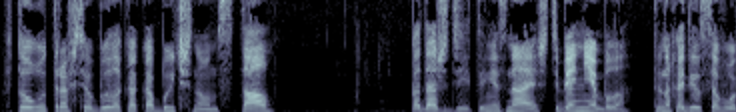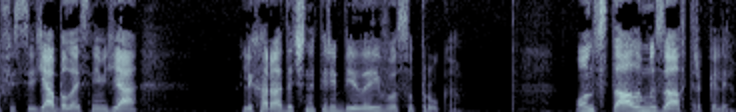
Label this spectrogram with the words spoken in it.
В то утро все было как обычно, он встал. Подожди, ты не знаешь, тебя не было. Ты находился в офисе, я была с ним, я... Лихорадочно перебила его супруга. Он встал, и мы завтракали.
